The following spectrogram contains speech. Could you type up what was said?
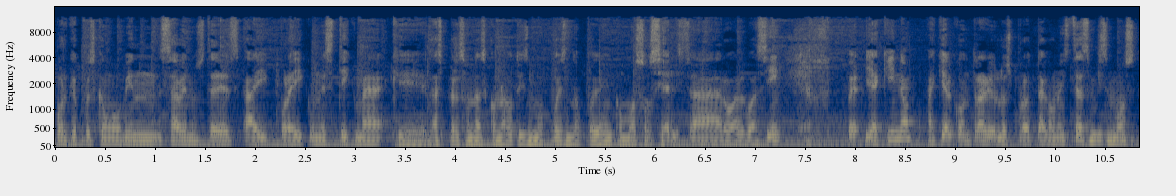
Porque pues como bien saben ustedes hay por ahí un estigma que las personas con autismo pues no pueden como socializar o algo así. Y aquí no aquí al contrario los protagonistas mismos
